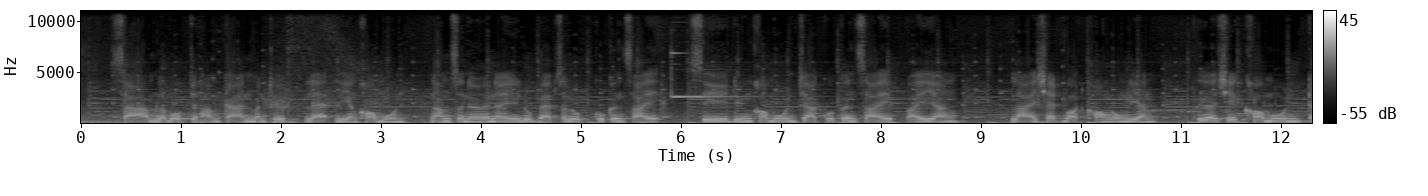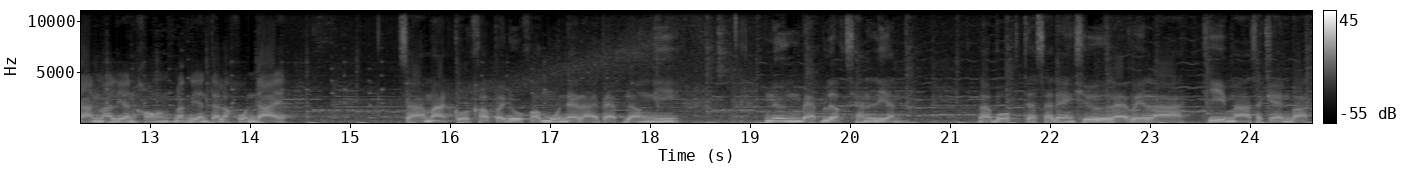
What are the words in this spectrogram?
3. ระบบจะทำการบันทึกและเรียงข้อมูลนำเสนอในรูปแบบสรุป Google Site 4. ดึงข้อมูลจาก Google Site ไปยัง Line Chatbot ของโรงเรียน พื่อเช็คข้อมูลการมาเรียนของนักเรียนแต่ละคนได้ สามารถกดเข้าไปดูข้อมูลได้หลายแบบดังนี้ 1. แบบเลือกชั้นเรียน ระบบจะแสดงชื่อและเวลาที่มาสแกนบัตร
